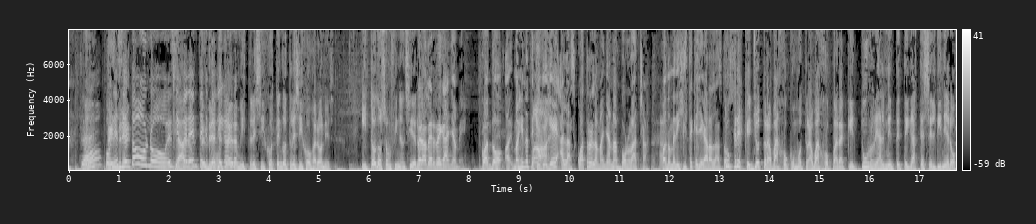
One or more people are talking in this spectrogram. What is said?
¿no? Con Tendría- ese tono, es Claro, diferente. Tendría te que digan- traer a mis tres hijos. Tengo tres hijos varones. Y todos son financieros. Pero a ver, regáñame. Cuando, ah, imagínate que Ah. llegué a las 4 de la mañana borracha, cuando me dijiste que llegara a las 2. ¿Tú crees que yo trabajo como trabajo para que tú realmente te gastes el dinero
